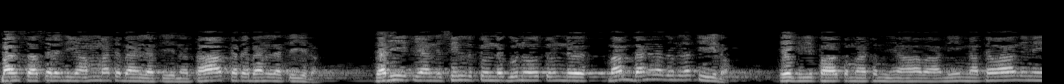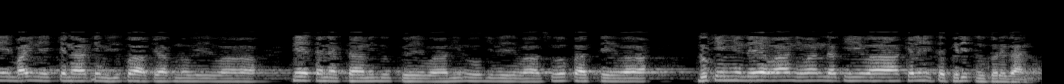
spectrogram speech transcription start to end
මං සසරදී අම්මට බැනලා තියෙනවා තාත්තට බැනලා තියෙනවා වැඩි කියන්නේ සිල් තුන්න ගුණ තුන්න මම බැනලා දුන්නා තියෙනවා. ඒක විපාක මට මේ ආවා. මේ මට වාගේ මේ බයින එක්කෙනාට විපාකයක් නොවේවා. මේ තැනත්තා නිදුක් වේවා නිරෝගී වේවා සුවපත් වේවා. දුකින් මිදේවා නිවන් දකීවා කියලා හිත පිරිසිදු කරගන්නවා.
